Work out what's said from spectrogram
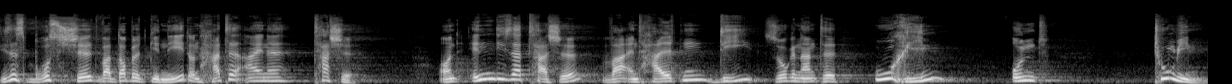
dieses Brustschild war doppelt genäht und hatte eine Tasche. Und in dieser Tasche war enthalten die sogenannte Urim und Tumim.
